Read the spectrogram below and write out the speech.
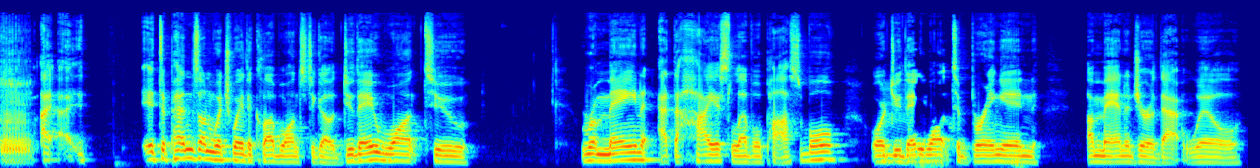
I, I, it depends on which way the club wants to go. Do they want to remain at the highest level possible, or do Mm. they want to bring in a manager that will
